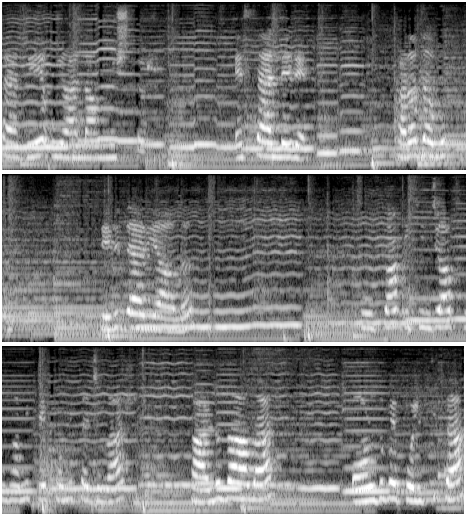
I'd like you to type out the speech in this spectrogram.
Perde'ye uyarlanmıştır. Eserleri Kara Davut, Deli Deryalı, Sultan II. Abdülhamit ve Komitacılar, Karlı Dağlar, Ordu ve Politika,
